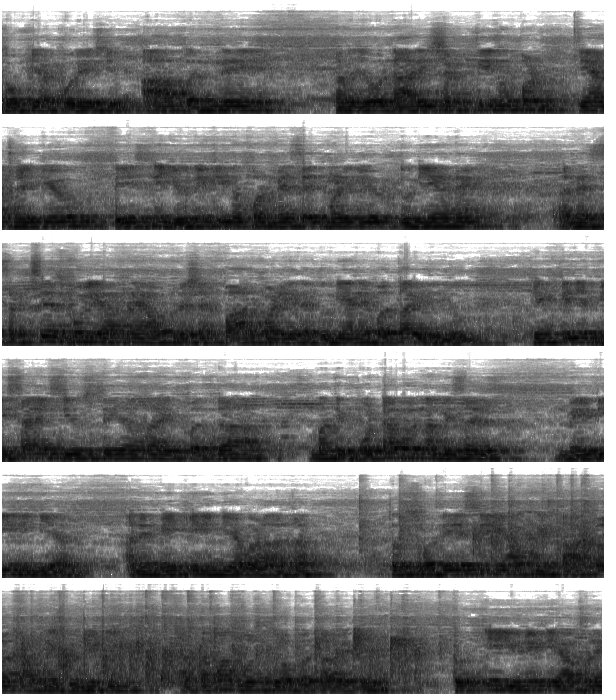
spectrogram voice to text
સોફિયા કુરેશી, આ બંને, તમે જો નારી શક્તિનું પણ ત્યાં થઈ ગયું, દેશની યુનિટીનો પણ મેસેજ મળી ગયો દુનિયાને, અને સક્સેસફુલી આપણે આ ઓપરેશન પાર પાડીને દુનિયાને બતાવી દીધું. કેમ કે જે મિસાઇલ્સ યુઝ થયા હતા, એ બધામાંથી મોટાભાગના મિસાઇલ્સ મેડ ઇન ઇન્ડિયા અને મેક ઇન ઇન્ડિયાવાળા હતા. તો સ્વદેશી આપણી તાકાત, આપણી યુનિટી આ તમામ વસ્તુઓ બતાવે છે. તો એ યુનિટી આપણે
